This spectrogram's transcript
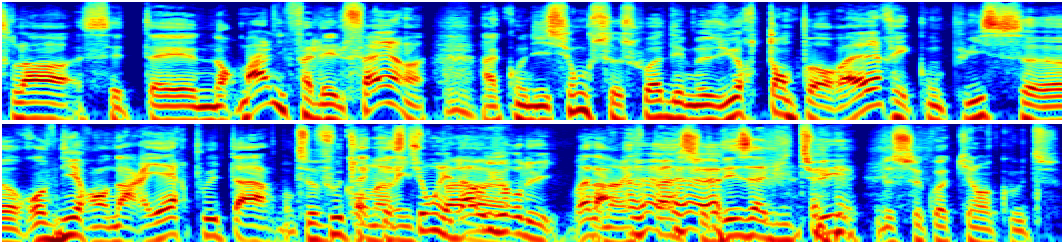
circonstances-là, c'était normal, il fallait le faire mm. à condition que ce soit des mesures temporaires et qu'on puisse euh, revenir en arrière plus tard. Donc toute la question est là aujourd'hui. Voilà. On n'arrive pas à se déshabituer de ce quoi qu'il en coûte.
